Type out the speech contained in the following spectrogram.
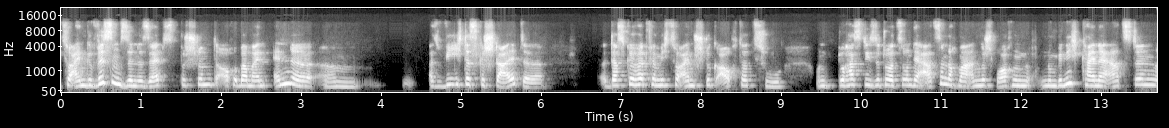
zu einem gewissen Sinne selbstbestimmt auch über mein Ende ähm, also wie ich das gestalte, das gehört für mich zu einem Stück auch dazu. Und du hast die Situation der Ärzte nochmal angesprochen. Nun bin ich keine Ärztin.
